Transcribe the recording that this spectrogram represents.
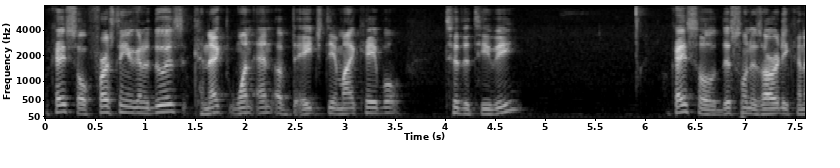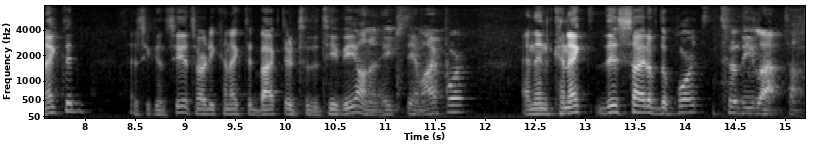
Okay, so first thing you're going to do is connect one end of the HDMI cable to the TV. Okay, so this one is already connected. As you can see, it's already connected back there to the TV on an HDMI port and then connect this side of the port to the laptop.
